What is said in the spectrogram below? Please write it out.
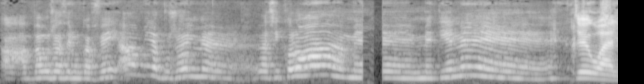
ah, vamos a hacer un café. Ah, mira, pues hoy la psicóloga me, tiene... Yo igual.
